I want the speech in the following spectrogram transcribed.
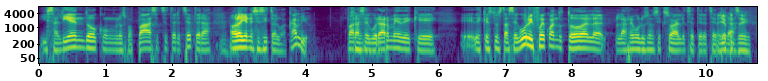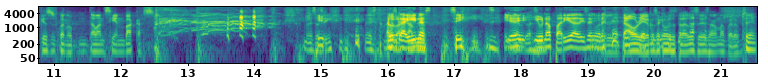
y saliendo con los papás, etcétera, etcétera. Ahora yo necesito algo a cambio para Sí. asegurarme de que, eh, de que esto está seguro. Y fue cuando toda la, la revolución sexual, etcétera, etcétera. Yo pensé que eso es cuando daban 100 vacas. ¿No es así? Dos gallinas Sí, sí, y, algo así. y una parida, dicen. El dowry, Ya yo no sé cómo se traduce esa onda, pero... Sí.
